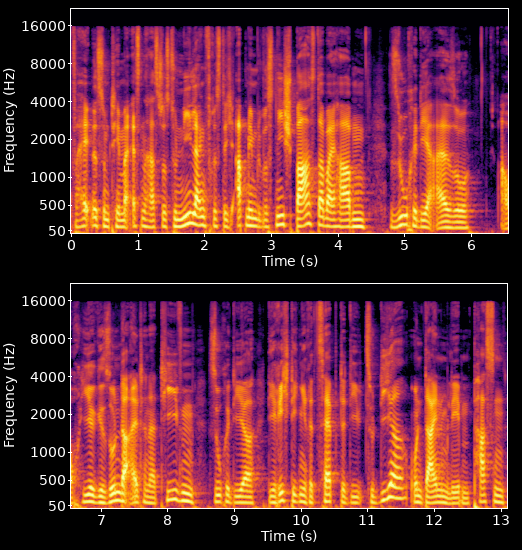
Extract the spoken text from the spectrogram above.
Verhältnis zum Thema Essen hast, wirst du nie langfristig abnehmen, du wirst nie Spaß dabei haben. Suche dir also auch hier gesunde Alternativen, suche dir die richtigen Rezepte, die zu dir und deinem Leben passen,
